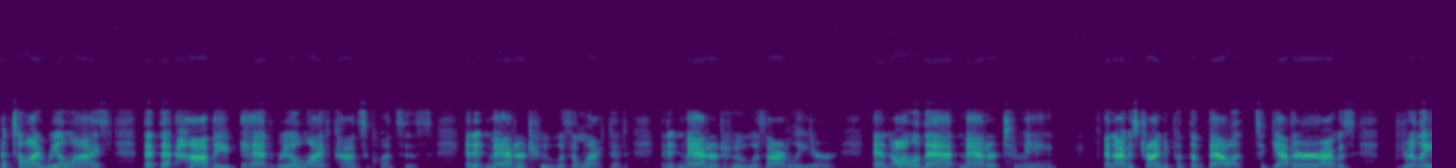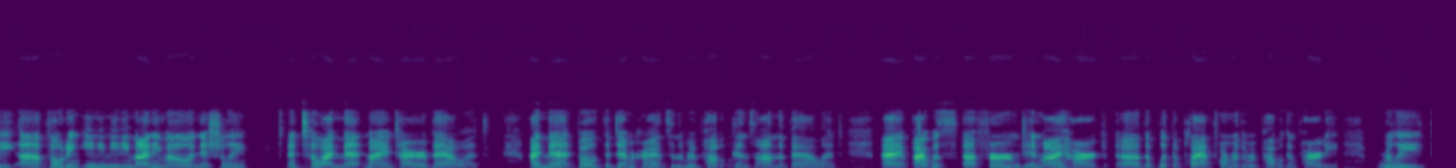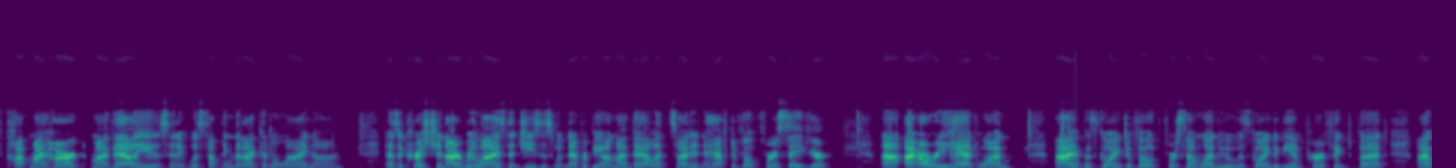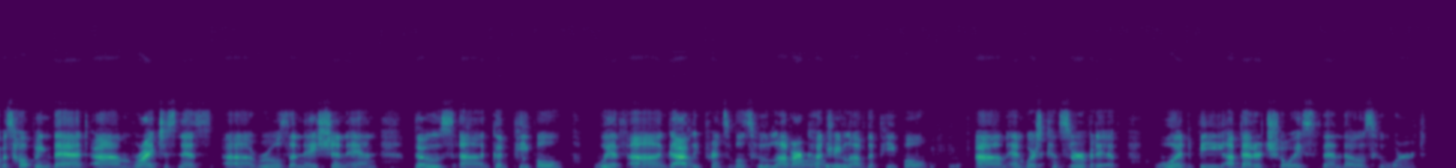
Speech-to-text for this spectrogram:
until I realized that that hobby had real life consequences and it mattered who was elected and it mattered who was our leader. And all of that mattered to me. And I was trying to put the ballot together. I was really uh, voting eeny, meeny, miny, mo initially. until I met my entire ballot. I met both the Democrats and the Republicans on the ballot. I, I was affirmed in my heart uh, the, with the platform of the Republican Party, really caught my heart, my values, and it was something that I could align on. As a Christian, I realized that Jesus would never be on my ballot, so I didn't have to vote for a savior. Uh, I already had one. I was going to vote for someone who was going to be imperfect, but I was hoping that um, righteousness uh, rules a nation and those uh, good people with uh, godly principles who love our country, love the people, um, and were conservative would be a better choice than those who weren't.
